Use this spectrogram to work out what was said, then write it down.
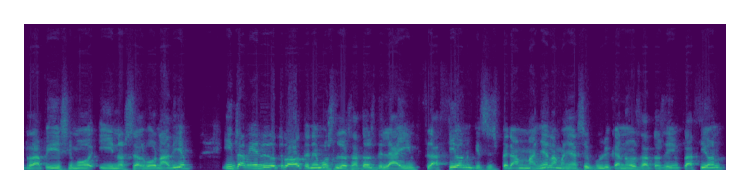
rapidísimo y no se salvó nadie. Y también en el otro lado tenemos los datos de la inflación que se esperan mañana. Mañana se publican nuevos datos de inflación.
